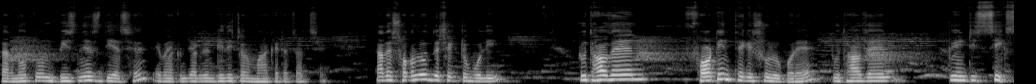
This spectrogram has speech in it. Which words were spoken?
তারা নতুন বিজনেস দিয়েছে এবং একজন ডিজিটাল মার্কেটার চাচ্ছে। তাদের সকলের উদ্দেশ্যে একটু বলি টু থাউজেন্ড ফোরটিন থেকে শুরু করে টু থাউজেন্ড টোয়েন্টি সিক্স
